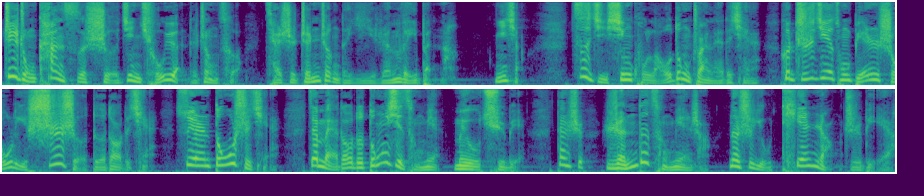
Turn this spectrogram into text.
这种看似舍近求远的政策，才是真正的以人为本呐！你想，自己辛苦劳动赚来的钱，和直接从别人手里施舍得到的钱，虽然都是钱，在买到的东西层面没有区别，但是人的层面上，那是有天壤之别啊！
